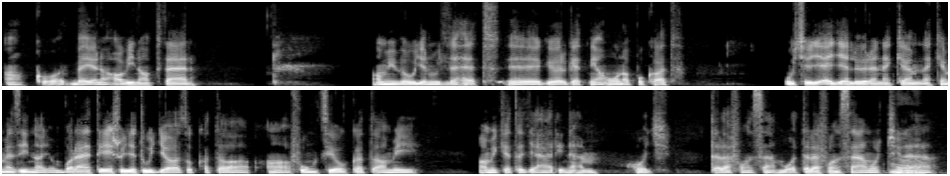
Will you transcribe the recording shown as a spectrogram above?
akkor bejön a havi naptár, amiben ugyanúgy lehet görgetni a hónapokat. Úgyhogy egyelőre nekem, nekem ez így nagyon baráti, és ugye tudja azokat a, a funkciókat, ami, amiket a gyári nem, hogy telefonszámból telefonszámot csinál, ja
